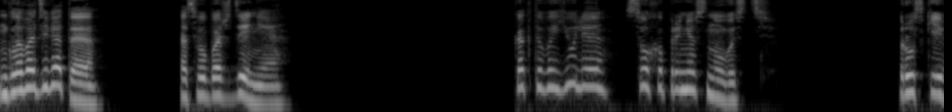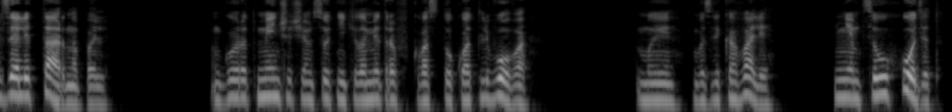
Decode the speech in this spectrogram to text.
Глава девятая. Освобождение. Как-то в июле Сохо принес новость. Русские взяли Тарнополь. Город меньше, чем сотни километров к востоку от Львова. Мы возликовали. Немцы уходят.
